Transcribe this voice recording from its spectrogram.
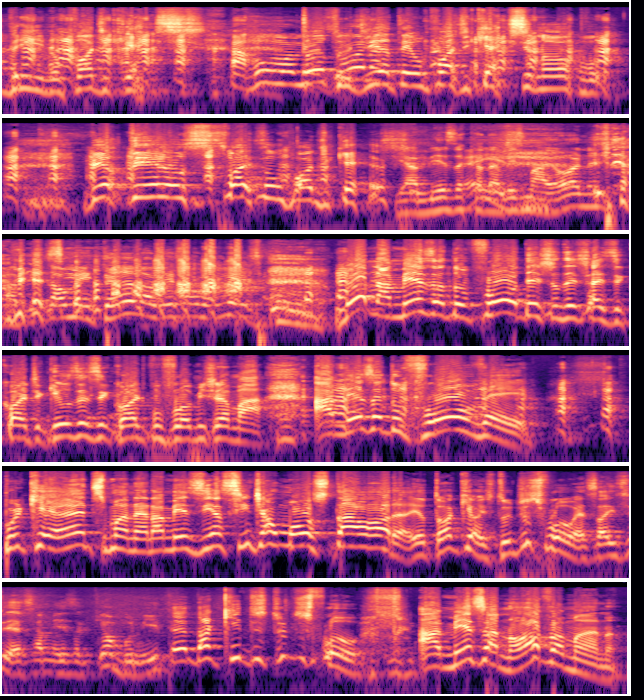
abrir no podcast. Arruma uma Todo mesona, dia tem um podcast novo. Meu Deus, faz um podcast. E a mesa cada isso. vez maior, né? a mesa aumentando, a mesa aumentando. Mano, na mesa do Flow, deixa eu deixar esse corte aqui, usa esse corte pro Flow me chamar. A mesa do Flow, velho. Porque antes, mano, era a mesinha assim de almoço da hora. Eu tô aqui, ó, Estúdios Flow. Essa, essa mesa aqui, ó, bonita, é daqui do Estúdios Flow. A mesa nova, mano.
